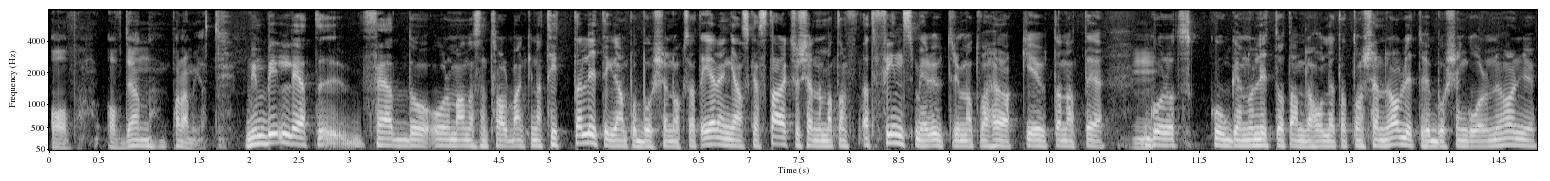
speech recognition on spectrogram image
av, av den parametern. Min bild är att eh, Fed och, och de andra centralbankerna tittar lite grann på börsen också. Att är den ganska stark så känner de att, de, att det finns mer utrymme att vara hökig utan att det mm. går åt skogen och lite åt andra hållet. Att de känner av lite hur börsen går. Och nu har den ju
